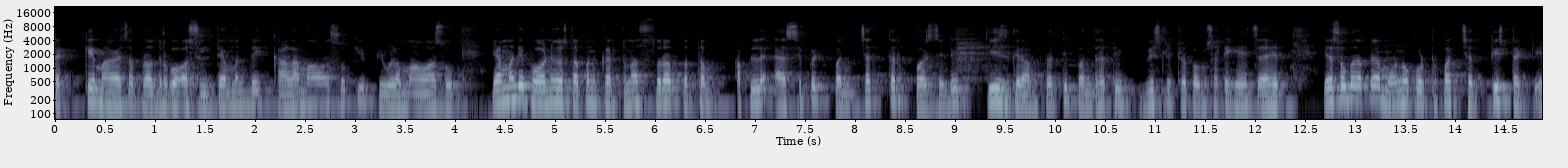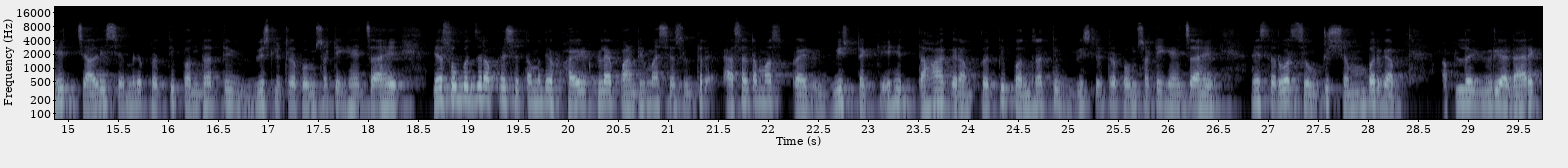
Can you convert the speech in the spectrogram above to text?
टक्के माव्याचा प्रादुर्भाव असेल त्यामध्ये काळा मावा असो की पिवळा मावा असो यामध्ये फवारणी व्यवस्थापन करताना सर्वप्रथम आपल्याला ॲसिपेट पंच्याहत्तर पर्सेंटेज तीस ग्राम प्रति पंधरा ते वीस लिटर पंपसाठी घ्यायचे आहेत. यासोबत आपल्याला मोनोकोटोफा छत्तीस टक्के हे चाळीस एम एल प्रति पंधरा ते वीस लिटर पंपसाठी घ्यायचं आहे. यासोबत जर आपल्या शेतामध्ये व्हाईट फ्लाय पांढरी मासे असेल तर ॲसाटामा स्प्राईड वीस टक्के हे दहा ग्राम प्रति पंधरा ते वीस लिटर पंपसाठी घ्यायचं आहे. आणि सर्वात शेवटी शंभर ग्राम आपल्याला युरिया डायरेक्ट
